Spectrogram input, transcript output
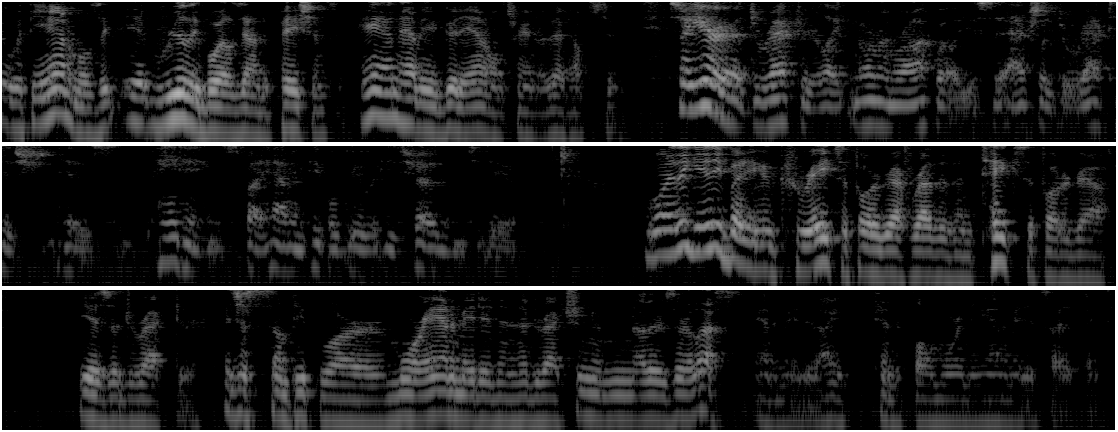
And with the animals, it, it really boils down to patience and having a good animal trainer. That helps too. So you're a director, like Norman Rockwell used to actually direct his, his paintings by having people do what he showed them to do. Well, I think anybody who creates a photograph rather than takes a photograph is a director. It's just some people are more animated in their direction and others are less animated. I tend to fall more in the animated side of things.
